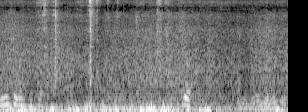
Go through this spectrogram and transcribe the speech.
นี่ทุก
